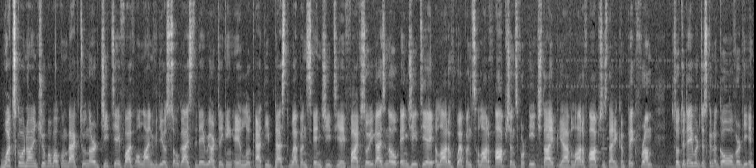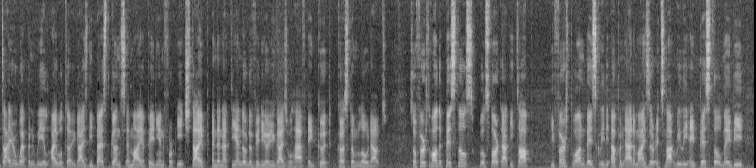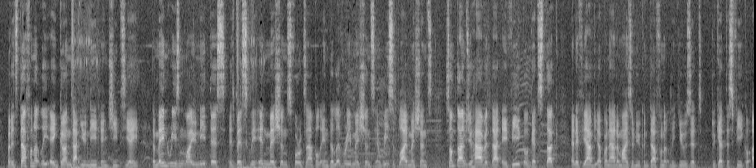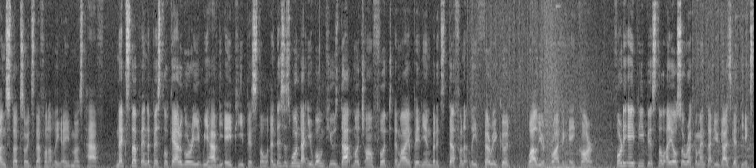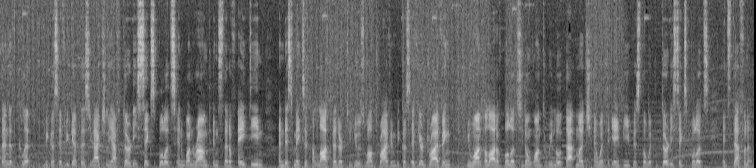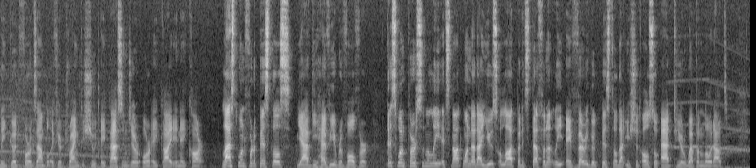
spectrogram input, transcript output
What's going on YouTube and welcome back to another GTA 5 online video. So guys, today we are taking a look at the best weapons in GTA 5. So you guys know in GTA, a lot of weapons, a lot of options for each type. You have a lot of options that you can pick from. So today we're just going to go over the entire weapon wheel. I will tell you guys the best guns in my opinion for each type. And then at the end of the video, you guys will have a good custom loadout. So first of all, the pistols, we'll start at the top. The first one, basically the Up-n-Atomizer, it's not really a pistol maybe, but it's definitely a gun that you need in GTA. The main reason why you need this is basically in missions, for example in delivery missions, in resupply missions, sometimes you have it that a vehicle gets stuck and if you have the Up-n-Atomizer you can definitely use it to get this vehicle unstuck so it's definitely a must have. Next up in the pistol category, we have the AP pistol. And this is one that you won't use that much on foot, in my opinion, but it's definitely very good while you're driving a car. For the AP pistol, I also recommend that you guys get the extended clip, because if you get this, you actually have 36 bullets in one round instead of 18, and this makes it a lot better to use while driving because if you're driving you want a lot of bullets you don't want to reload that much and with the AP pistol with the 36 bullets it's definitely good for example if you're trying to shoot a passenger or a guy in a car. Last one for the pistols we have the heavy revolver. This one personally it's not one that I use a lot but it's definitely a very good pistol that you should also add to your weapon loadout.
